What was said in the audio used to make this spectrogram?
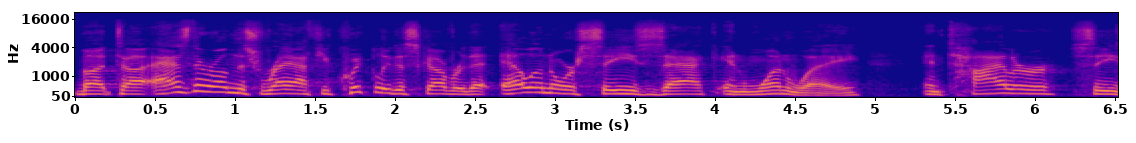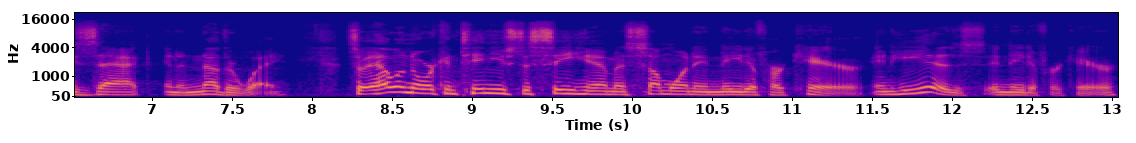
But uh, as they're on this raft, you quickly discover that Eleanor sees Zach in one way and Tyler sees Zach in another way. So Eleanor continues to see him as someone in need of her care, and he is in need of her care.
